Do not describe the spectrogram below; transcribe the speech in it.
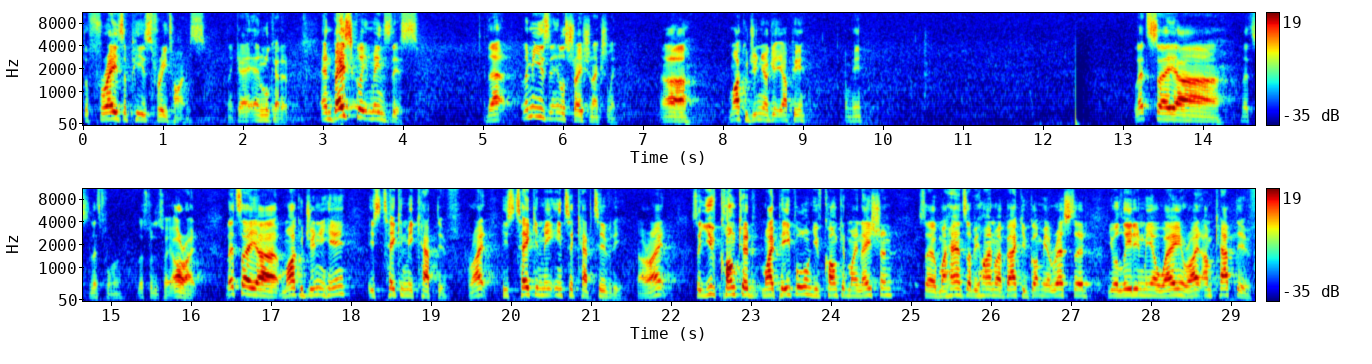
the phrase appears three times okay, and look at it. And basically, it means this that, let me use an illustration actually. Uh, Michael Jr., get you up here. Come here. Let's say, uh, let's, let's, put, let's put it this way. All right. Let's say uh, Michael Jr. here is taking me captive, right? He's taken me into captivity, all right? So you've conquered my people, you've conquered my nation. So my hands are behind my back, you've got me arrested, you're leading me away, right? I'm captive.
